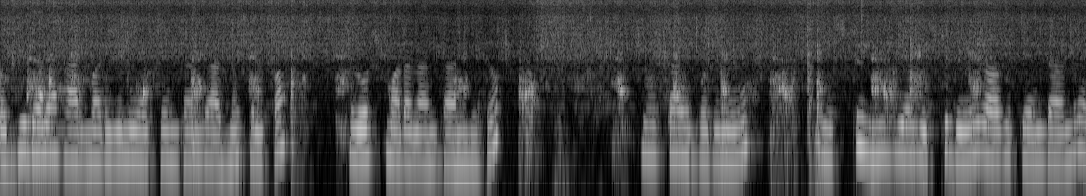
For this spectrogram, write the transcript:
ಮಧ್ಯದಲ್ಲೇ ಹ್ಯಾಡ್ ಮಾಡಿದ್ದೀನಿ. ಯಾಕೆ ಅಂತಂದರೆ ಅದನ್ನ ಸ್ವಲ್ಪ ರೋಸ್ಟ್ ಮಾಡೋಣ ಅಂತ ಅಂದ್ಬಿಟ್ಟು. ನೋಡ್ತಾ ಇರ್ಬೋದು ನೀವು. ಎಷ್ಟು ಈಸಿಯಾಗಿ ಎಷ್ಟು ಬೇಗ ಆಗುತ್ತೆ ಅಂತ ಅಂದರೆ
